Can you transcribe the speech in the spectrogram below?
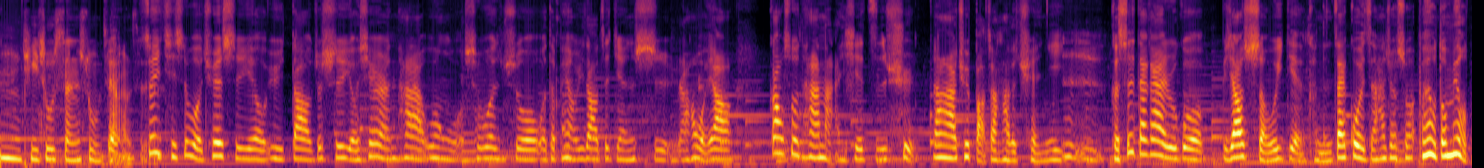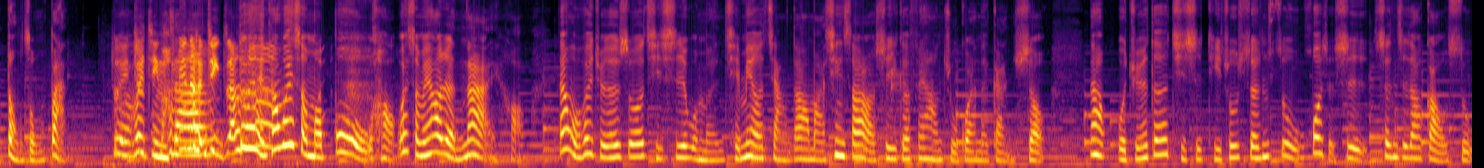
嗯，提出申诉这样子。所以其实我确实也有遇到，就是有些人他来问我是问说，我的朋友遇到这件事，然后我要。告诉他哪一些资讯，让他去保障他的权益。嗯嗯。可是大概如果比较熟一点，可能再过一阵，他就说朋友都没有动，怎么办？对，会紧张，很紧张。对，他为什么不好？为什么要忍耐？好，但我会觉得说，其实我们前面有讲到嘛，性骚扰是一个非常主观的感受。那我觉得，其实提出申诉，或者是甚至到告诉，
